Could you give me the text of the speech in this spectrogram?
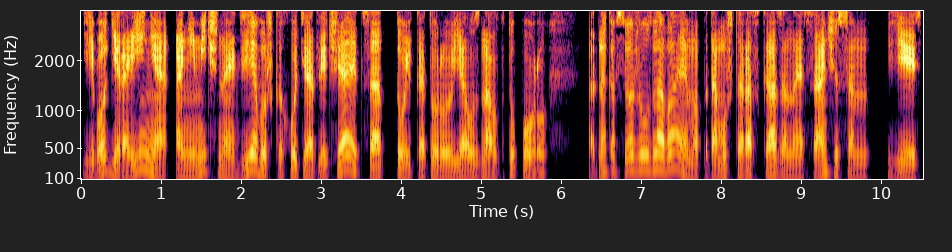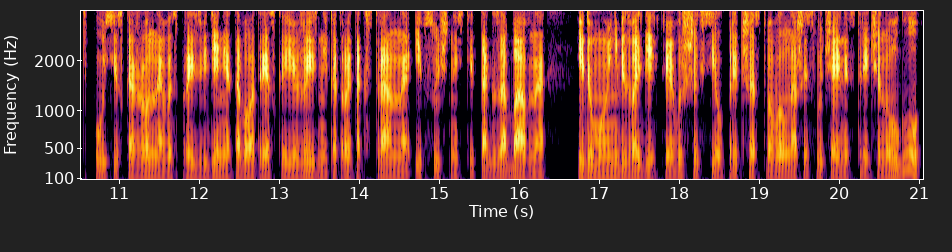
Его героиня, анемичная девушка, хоть и отличается от той, которую я узнал в ту пору, однако все же узнаваемо, потому что рассказанное Санчесом есть, пусть искаженное воспроизведение того отрезка ее жизни, который так странно и в сущности так забавно, и, думаю, не без воздействия высших сил предшествовал нашей случайной встрече на углу,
